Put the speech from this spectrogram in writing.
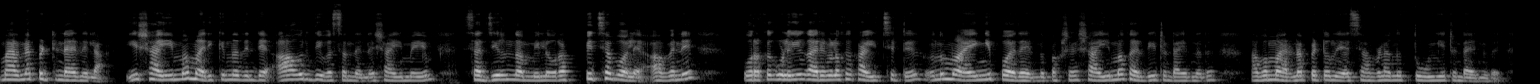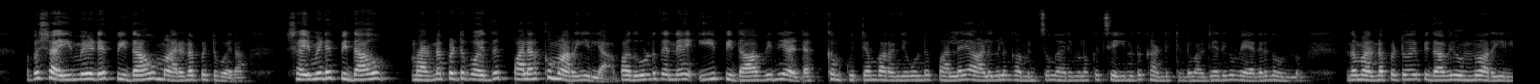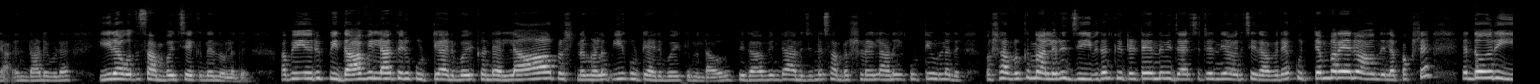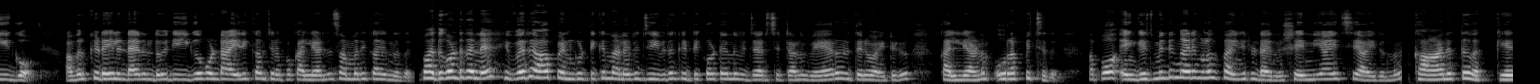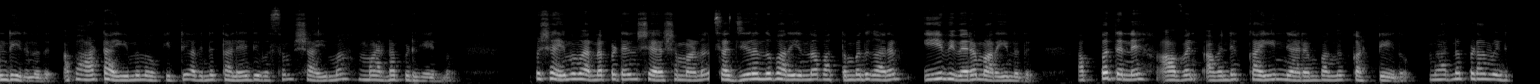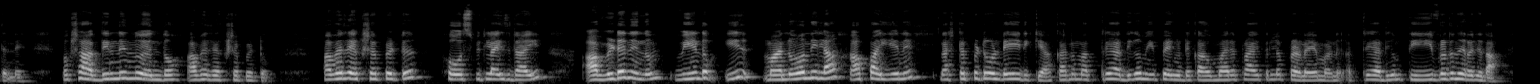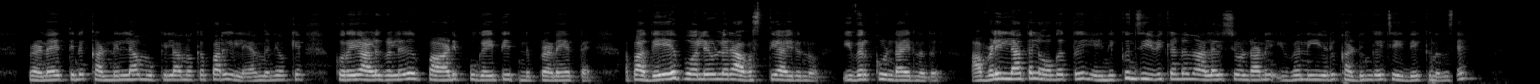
മരണപ്പെട്ടിട്ടുണ്ടായിരുന്നില്ല. ഈ ഷൈമ മരിക്കുന്നതിന്റെ ആ ഒരു ദിവസം തന്നെ ഷൈമയും സജീറും തമ്മിൽ ഉറപ്പിച്ച പോലെ അവന് ഉറക്ക ഗുളികയും കാര്യങ്ങളൊക്കെ കഴിച്ചിട്ട് ഒന്ന് മയങ്ങിപ്പോയതായിരുന്നു. പക്ഷെ ഷൈമ കരുതിയിട്ടുണ്ടായിരുന്നത് അവൻ മരണപ്പെട്ടു എന്ന് വിചാരിച്ചാൽ അവൾ അങ്ങ് തൂങ്ങിയിട്ടുണ്ടായിരുന്നത്. അപ്പൊ ഷൈമയുടെ പിതാവ് മരണപ്പെട്ടു പോയതാ. ഷൈമയുടെ പിതാവ് മരണപ്പെട്ടു പോയത് പലർക്കും അറിയില്ല. അപ്പൊ അതുകൊണ്ട് തന്നെ ഈ പിതാവിനെ അടക്കം കുറ്റം പറഞ്ഞുകൊണ്ട് പല ആളുകളും കമന്റ്സും കാര്യങ്ങളൊക്കെ ചെയ്യുന്നത് കണ്ടിട്ടുണ്ട്. വളരെയധികം വേദന തോന്നുന്നു. എന്നാൽ മരണപ്പെട്ടു പോയ പിതാവിന് ഒന്നും അറിയില്ല. എന്താണ് ഇവിടെ ഈ ലോകത്ത് സംഭവിച്ചേക്കുന്നതെന്നുള്ളത്. അപ്പോൾ ഈ ഒരു പിതാവില്ലാത്ത ഒരു കുട്ടി അനുഭവിക്കേണ്ട എല്ലാ പ്രശ്നങ്ങളും ഈ കുട്ടി അനുഭവിക്കുന്നുണ്ടാവും. പിതാവിന്റെ അനുജന്റെ സംരക്ഷണയിലാണ് ഈ കുട്ടി ഉള്ളത്. പക്ഷെ അവർക്ക് നല്ലൊരു ജീവിതം കിട്ടട്ടെ എന്ന് വിചാരിച്ചിട്ട് തന്നെ അവർ ചെയ്തു അവരെ കുറ്റം പറയാനും ആവുന്നില്ല. പക്ഷെ എന്തോ ഒരു ഈഗോ അവർക്കിടയിൽ ഉണ്ടായിരുന്ന എന്തോ ഒരു ഈഗോ കൊണ്ടായിരിക്കാം ചിലപ്പോൾ കല്യാണത്തിന് സമ്മതിക്കാതിരുന്നത്. അപ്പൊ അതുകൊണ്ട് തന്നെ ഇവർ ആ പെൺകുട്ടിക്ക് നല്ലൊരു ജീവിതം കിട്ടിക്കോട്ടെ എന്ന് വിചാരിച്ചിട്ടാണ് വേറൊരുത്തരുമായിട്ടൊരു കല്യാണം ഉറപ്പിച്ചത്. അപ്പോൾ എൻഗേജ്മെന്റും കാര്യങ്ങളൊക്കെ കഴിഞ്ഞിട്ടുണ്ടായിരുന്നു. ശനിയാഴ്ചയായിരുന്നു കാനത്ത് വെക്കേണ്ടിയിരുന്നത്. അപ്പൊ ആ ടൈം നോക്കിയിട്ട് അതിന്റെ തലേ ദിവസം ഷൈമ മരണപ്പെടുകയായിരുന്നു. അപ്പൊ ഷൈമ മരണപ്പെട്ടതിന് ശേഷമാണ് സജീർ എന്ന് പറയുന്ന പത്തൊമ്പതുകാരൻ ഈ വിവരം അറിയുന്നത്. അപ്പൊ തന്നെ അവൻ അവന്റെ കൈ ഞരമ്പങ്ങ് കട്ട് ചെയ്തു. മരണപ്പെടാൻ വേണ്ടി തന്നെ. പക്ഷെ അതിൽ നിന്നും എന്തോ അവൻ രക്ഷപ്പെട്ടു. അവൻ രക്ഷപ്പെട്ട് ഹോസ്പിറ്റലൈസ്ഡ് ആയി. അവിടെ നിന്നും വീണ്ടും ഈ മനോനില ആ പയ്യന് നഷ്ടപ്പെട്ടുകൊണ്ടേയിരിക്കുക. കാരണം അത്രയധികം ഈ പെൺകുട്ടി കൗമാരപ്രായത്തിലുള്ള പ്രണയമാണ്. അത്രയധികം തീവ്രത നിറഞ്ഞതാ. പ്രണയത്തിന് കണ്ണില്ല മൂക്കില്ല എന്നൊക്കെ പറയില്ലേ? അങ്ങനെയൊക്കെ കുറെ ആളുകൾ പാടി പുകയറ്റിയിട്ടുണ്ട് പ്രണയത്തെ. അപ്പൊ അതേപോലെയുള്ള ഒരു അവസ്ഥയായിരുന്നു ഇവർക്കും ഉണ്ടായിരുന്നത്. അവളില്ലാത്ത ലോകത്ത് എനിക്കും ജീവിക്കേണ്ടെന്ന് ആലോചിച്ചുകൊണ്ടാണ് ഇവൻ ഈ ഒരു കടുങ്കൈ ചെയ്തേക്കുന്നത്.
